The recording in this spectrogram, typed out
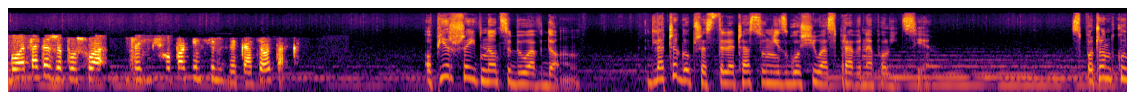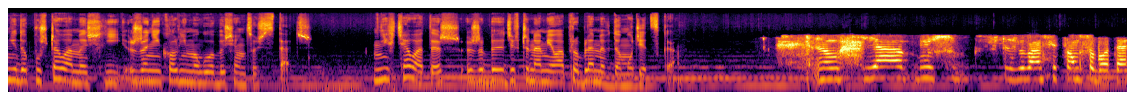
była taka, że poszła z jakimś chłopakiem się bzykać, o tak. O pierwszej w nocy była w domu. Dlaczego przez tyle czasu nie zgłosiła sprawy na policję? Z początku nie dopuszczała myśli, że Nikoli mogłoby się coś stać. Nie chciała też, żeby dziewczyna miała problemy w domu dziecka. No, ja już przeżywałam się całą sobotę.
